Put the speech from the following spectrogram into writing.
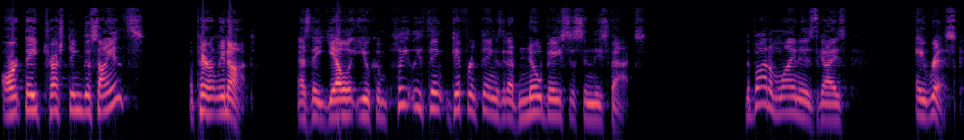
Aren't they trusting the science? Apparently not, as they yell at you completely think different things that have no basis in these facts. The bottom line is, guys, a risk.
